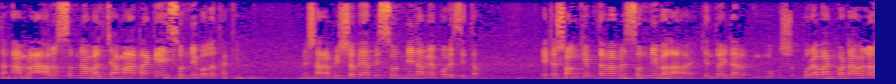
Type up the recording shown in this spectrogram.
তো আমরা আহলুস সন্না ওয়াল জামাটাকেই সুন্নি বলে থাকি। মানে সারা বিশ্বব্যাপী সুন্নি নামে পরিচিত। এটা সংক্ষিপ্তভাবে সুন্নি বলা হয়, কিন্তু এটার পুরা বাক্যটা হলো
